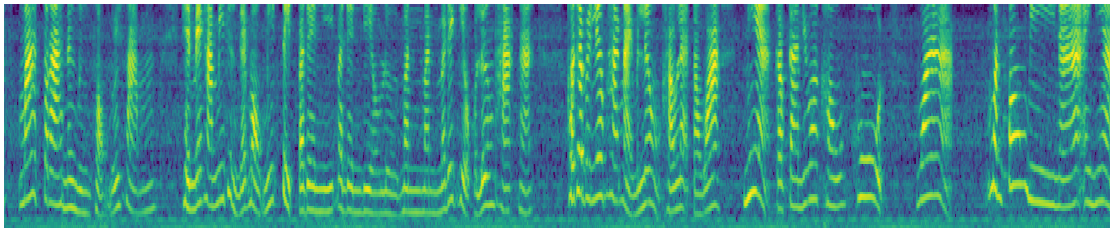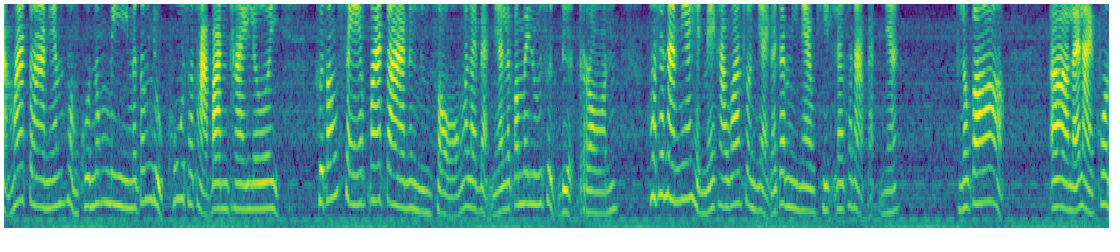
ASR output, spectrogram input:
ฟมาตรา1นึด้วยซ้ำเห็นไหมคะมิถึงได้บอกมิติดประเด็นนี้ประเด็นเดียวเลย มันมันไม่ได้เกี่ยวกับเรื่องพักนะเขาจะไปเลือกพักไหนเป็นเรื่องของเขาแหละ แต่ว่าเนี่ยกับการที่ว่าเขาพูดว่ามันต้องมีนะไอเนี่ยมาตราเนี้ยมันสมควรต้องมีมันต้องอยู่คู่สถาบันไทยเลย คือต้องเซฟมาตรา1นึอะไรแบบนี้แล้วก็ไม่รู้สึกเดือดร้อน เพราะฉะนั้นเนี่ยเห็นไหมคะว่าส่วนใหญ่ก็จะมีแนวคิดลักษณะแบบนี้แล้วก็เอ่อหลายๆ คน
